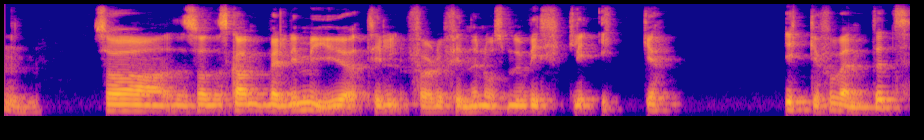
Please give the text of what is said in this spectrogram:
Mm. Så, så det skal veldig mye til før du finner noe som du virkelig ikke, ikke forventet.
